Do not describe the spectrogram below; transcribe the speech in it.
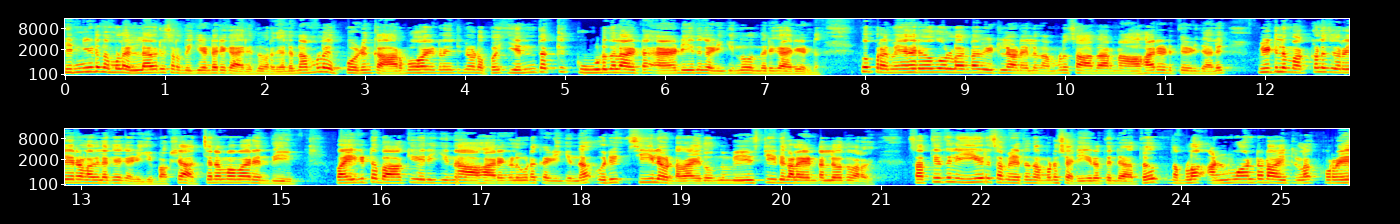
പിന്നീട് നമ്മൾ എല്ലാവരും ശ്രദ്ധിക്കേണ്ട ഒരു കാര്യം എന്ന് പറഞ്ഞാൽ നമ്മൾ എപ്പോഴും കാർബോഹൈഡ്രേറ്റിനോടൊപ്പം എന്തൊക്കെ കൂടുതലായിട്ട് ആഡ് ചെയ്ത് കഴിക്കുന്നു എന്നൊരു കാര്യമുണ്ട്. ഇപ്പോൾ പ്രമേഹ രോഗമുള്ളവരുടെ വീട്ടിലാണെങ്കിലും നമ്മൾ സാധാരണ ആഹാരം എടുത്തു കഴിഞ്ഞാൽ വീട്ടിൽ മക്കൾ ചെറിയൊരളവിലൊക്കെ കഴിക്കും. പക്ഷേ അച്ഛനമ്മമാർ എന്ത് ചെയ്യും? വൈകിട്ട് ബാക്കി വരിക്കുന്ന ആഹാരങ്ങൾ കൂടെ കഴിക്കുന്ന ഒരു ശീലമുണ്ട്. അതായത് ഒന്നും വേസ്റ്റ് ചെയ്ത് കളയണ്ടല്ലോ എന്ന് പറഞ്ഞ്. സത്യത്തിൽ ഈ ഒരു സമയത്ത് നമ്മുടെ ശരീരത്തിന്റെ അകത്ത് നമ്മൾ അൺവാണ്ടഡ് ആയിട്ടുള്ള കുറേ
